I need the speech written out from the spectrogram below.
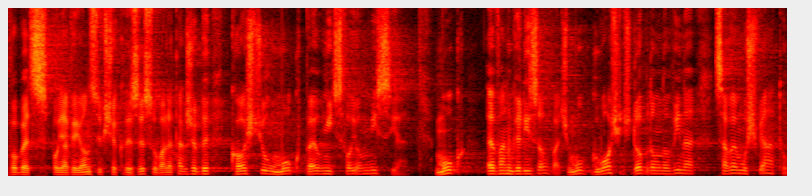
wobec pojawiających się kryzysów, ale tak, żeby Kościół mógł pełnić swoją misję, mógł ewangelizować, mógł głosić dobrą nowinę całemu światu.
